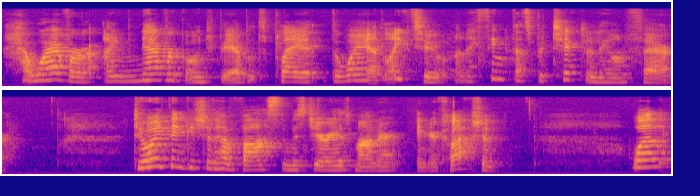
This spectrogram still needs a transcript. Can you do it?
However, I'm never going to be able to play it the way I'd like to, and I think that's particularly unfair. Do I think you should have Vast and Mysterious Manor in your collection? Well,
